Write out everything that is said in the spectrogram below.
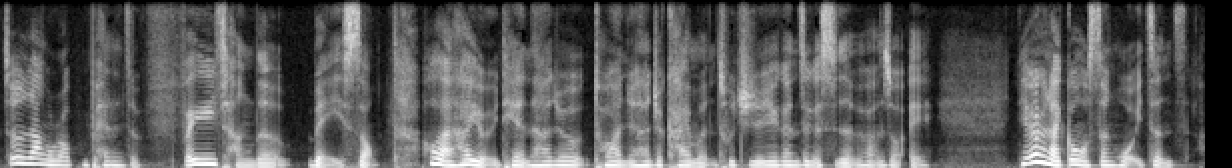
就是让 Robert Pattinson 非常的美送。后来他有一天，他就突然间他就开门出去，就跟这个私生饭说：“哎，你要来跟我生活一阵子啊？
